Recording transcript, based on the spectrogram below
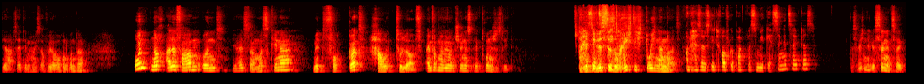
ja, seitdem höre ich es auch wieder hoch und runter. Und noch alle Farben und wie heißt er? Moskena mit Forgot How to Love. Einfach mal wieder ein schönes elektronisches Lied. Damit die Liste so richtig durcheinander ist. Und hast du das Lied draufgepackt, was du mir gestern gezeigt hast? Was habe ich denn dir gestern gezeigt?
